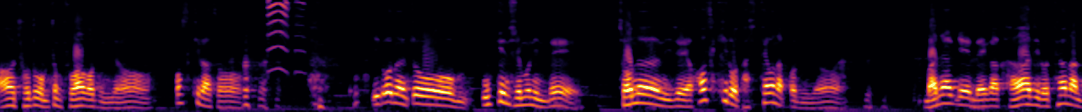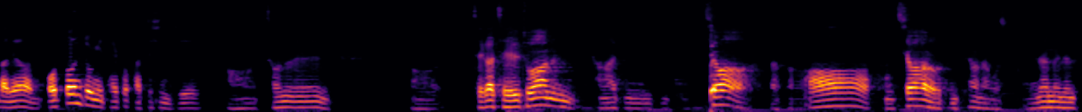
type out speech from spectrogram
아, 저도 엄청 좋아하거든요. 허스키라서. 이거는 좀 웃긴 질문인데, 저는 이제 허스키로 다시 태어났거든요. 만약에 내가 강아지로 태어난다면 어떤 종이 될 것 같으신지. 어, 저는 어, 제가 제일 좋아하는 강아지는 이제 치와와라서 아, 치와와로 좀 태어나고 싶어요. 왜냐면은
